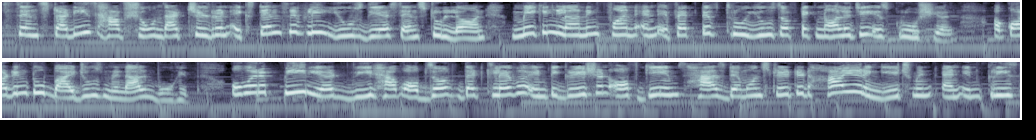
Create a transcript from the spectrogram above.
Since studies have shown that children extensively use their sense to learn, making learning fun and effective through use of technology is crucial. According to Byju's Mrinal Mohit, over a period, we have observed that clever integration of games has demonstrated higher engagement and increased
